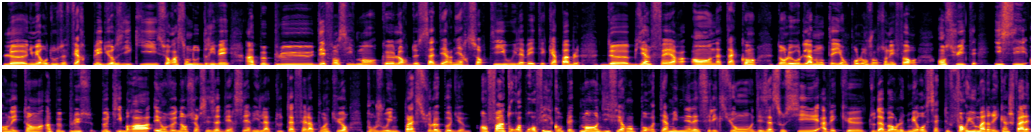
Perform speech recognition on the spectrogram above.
le numéro 12 Fairplay Durzi qui sera sans doute drivé un peu plus défensivement que lors de sa dernière sortie où il avait été capable de bien faire en attaquant dans le haut de la montée et en prolongeant son effort ensuite. Ici, en étant un peu plus petit bras et en venant sur ses adversaires, il a tout à fait la pointure pour jouer une place sur le podium. Enfin, trois profils complètement différents pour terminer la sélection des associés avec euh, tout d'abord le numéro 7 For You Madrid, un cheval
